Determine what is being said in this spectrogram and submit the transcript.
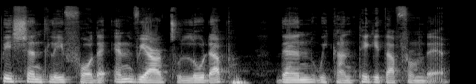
patiently for the NVR to load up then we can take it up from there.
